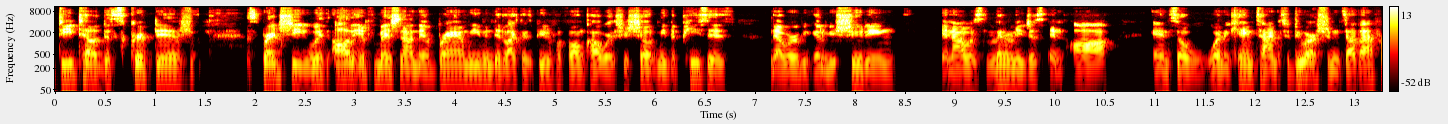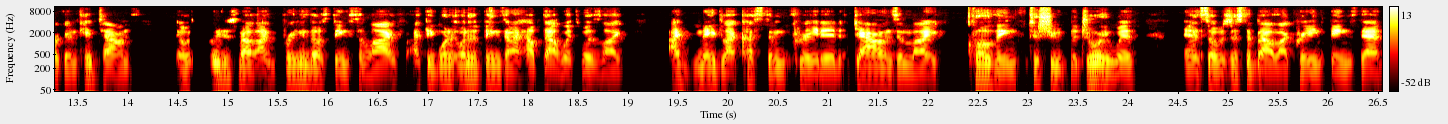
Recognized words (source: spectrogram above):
detailed, descriptive spreadsheet with all the information on their brand. We even did like this beautiful phone call where she showed me the pieces that we we're going to be shooting, and I was literally just in awe and so when it came time to do our shoot in South Africa in Cape Town, it was really just about like bringing those things to life. I think one, one of the things that I helped out with was like I made like custom created gowns and like clothing to shoot the jewelry with. And so it was just about like creating things that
